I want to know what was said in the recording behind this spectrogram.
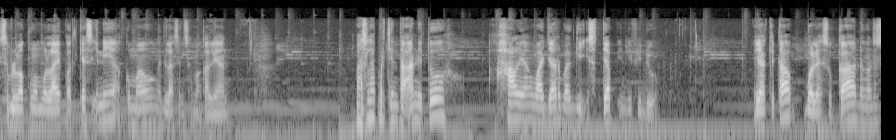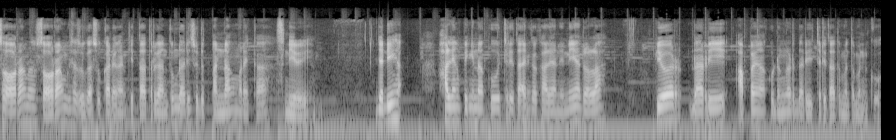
Sebelum aku memulai podcast ini Aku mau ngejelasin sama kalian Masalah percintaan itu hal yang wajar bagi setiap individu. Ya kita boleh suka dengan seseorang dan seseorang bisa juga suka dengan kita tergantung dari sudut pandang mereka sendiri. Jadi hal yang ingin aku ceritain ke kalian ini adalah pure dari apa yang aku dengar dari cerita teman-temanku.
